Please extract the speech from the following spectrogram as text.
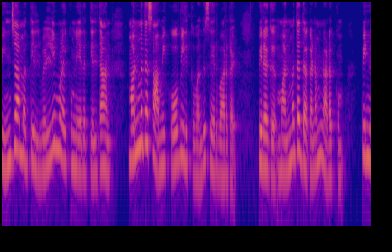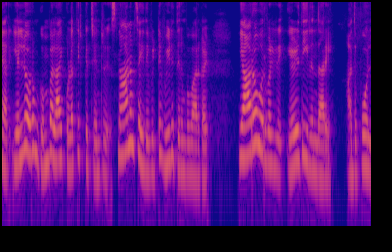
பிஞ்சாமத்தில் வெள்ளி முளைக்கும் நேரத்தில்தான் மன்மதசாமி கோவிலுக்கு வந்து சேர்வார்கள். பிறகு மன்மத தகனம் நடக்கும். பின்னர் எல்லோரும் கும்பலாய் குளத்திற்கு சென்று ஸ்நானம் செய்துவிட்டு வீடு திரும்புவார்கள். யாரோ ஒருவர் எழுதியிருந்தாரே. அதுபோல்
